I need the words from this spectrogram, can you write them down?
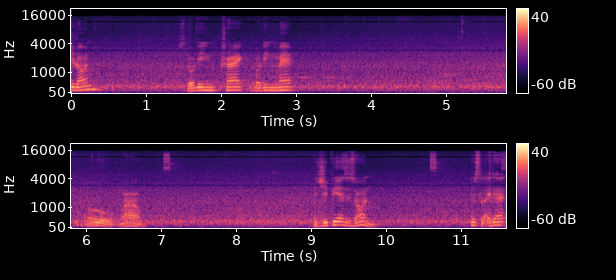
switch it on. It's loading track loading map. Oh wow. The GPS is on. Just like that.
